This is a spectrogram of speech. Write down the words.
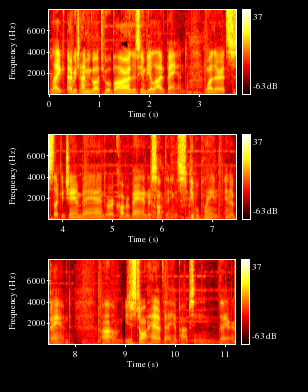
Like every time you go out to a bar, there's gonna be a live band, whether it's just like a jam band or a cover band or something. It's just people playing in a band. Um, you just don't have that hip hop scene there.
